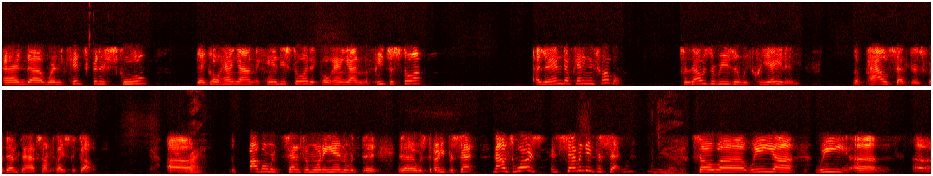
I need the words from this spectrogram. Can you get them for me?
And uh, when kids finish school, they go hang out in the candy store, they go hang out in the pizza store, and they end up getting in trouble. So that was the reason we created the PAL centers for them to have some place to go. Uh, right. The problem with Senator Moynihan was, uh, uh, was 30%. Now it's worse. It's seventy percent. Yeah. So uh, we uh, we uh, uh,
